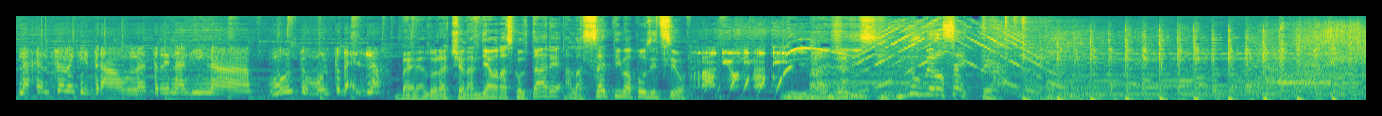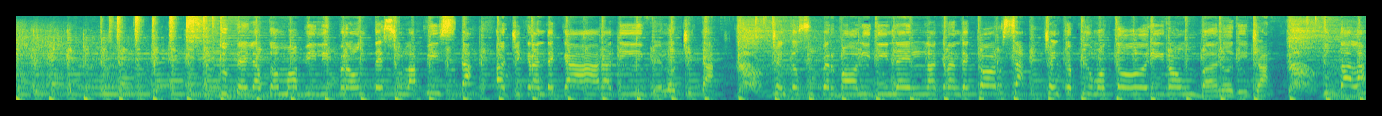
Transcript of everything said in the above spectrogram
una canzone che dà un'adrenalina molto molto bella. Bene, allora ce l'andiamo ad ascoltare alla settima posizione. Radio Animati. Il Mangiadischi numero 7. Tutte le automobili pronte sulla pista, oggi grande gara di velocità. 100 superbolidi nella grande corsa, 100 più motori rombano di già. Tutta la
